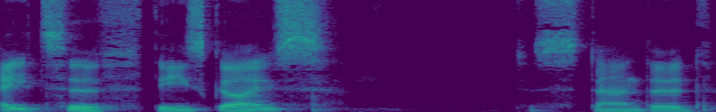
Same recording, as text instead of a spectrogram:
eight of these guys, just standard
